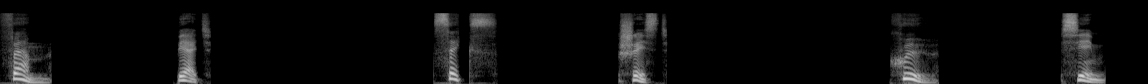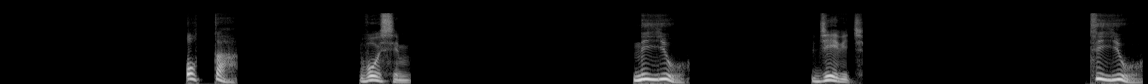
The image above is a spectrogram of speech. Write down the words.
5 5 6 6 Sju. Семь. Åtta. Восемь. Nio. Девять. Tio.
